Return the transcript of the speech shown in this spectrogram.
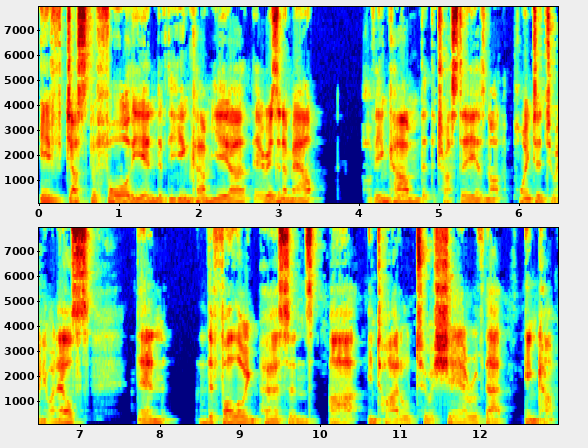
if just before the end of the income year there is an amount of income that the trustee has not appointed to anyone else, then the following persons are entitled to a share of that income.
